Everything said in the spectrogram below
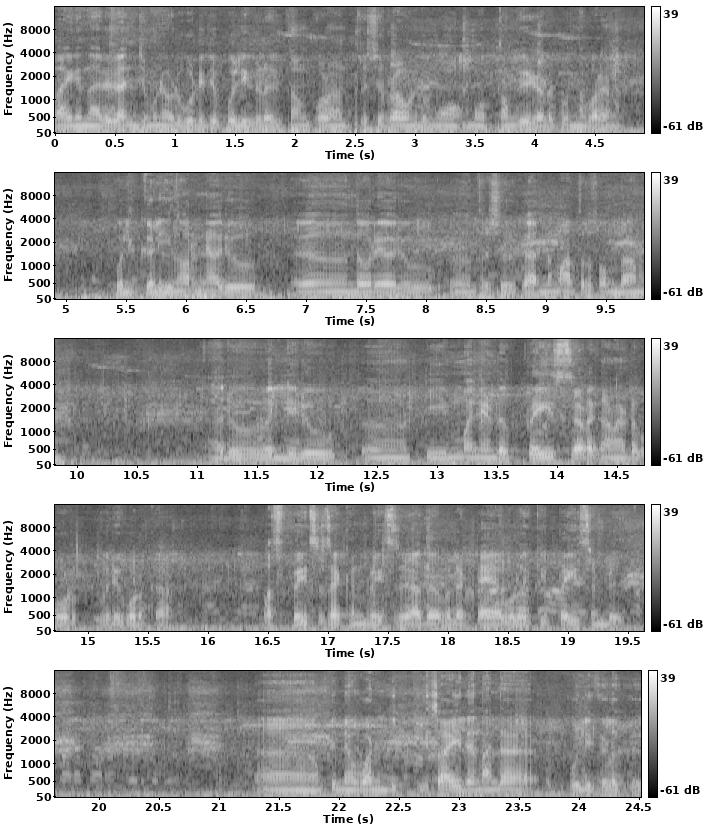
വൈകുന്നേരം ഒരു അഞ്ച് മണിയോട് കൂടിയിട്ട് പുലികൾ തൃശ്ശൂർ റൗണ്ട് മൊത്തം കീഴടക്കും എന്ന് പറയണം. പുലിക്കളി എന്ന് പറഞ്ഞ ഒരു എന്താ പറയുക ഒരു തൃശ്ശൂർക്കാരന്റെ മാത്രം സ്വന്തമാണ് ഒരു വലിയൊരു ടീം തന്നെയുണ്ട്. പ്രൈസ് അടക്കമാണ് കേട്ടോ കൊടു ഇവർ കൊടുക്കുക ഫസ്റ്റ് പ്രൈസ് സെക്കൻഡ് പ്രൈസ് അതേപോലെ ടേബിളൊക്കെ പ്രൈസ് ഉണ്ട്. പിന്നെ വണ്ടിക്ക് സൈല നല്ല പുലികൾക്ക്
